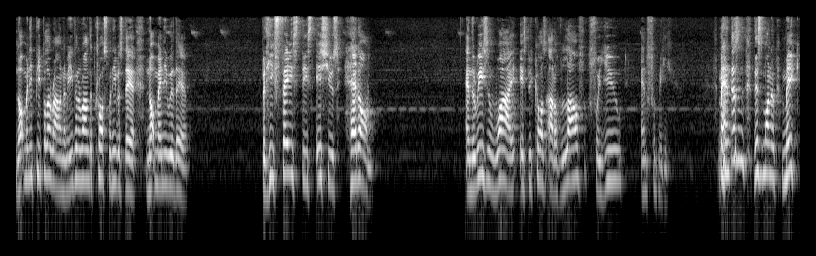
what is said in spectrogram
not many people around him, even around the cross when he was there, not many were there. But he faced these issues head on. And the reason why is because out of love for you and for me. Man, doesn't this to make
